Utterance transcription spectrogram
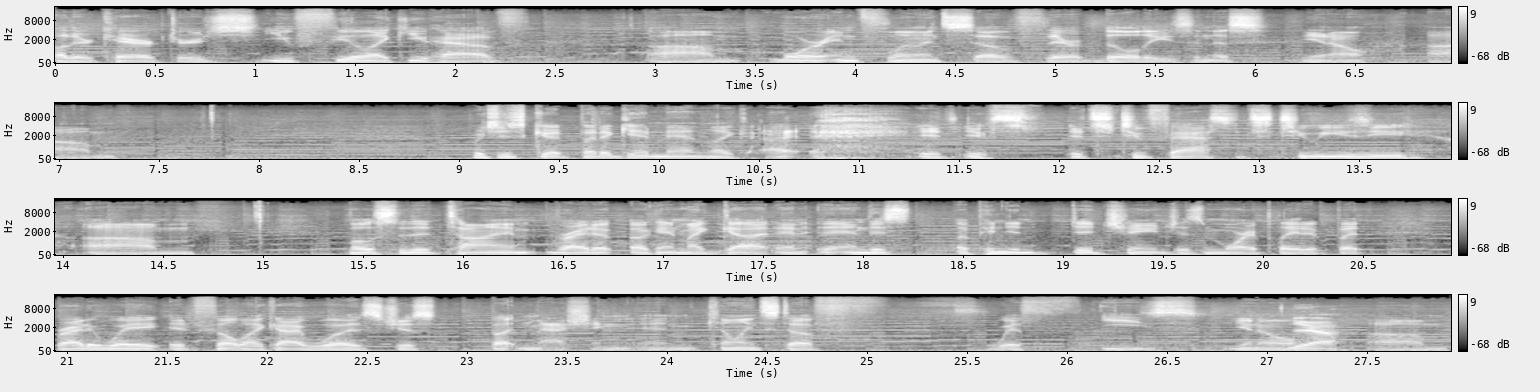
other characters, you feel like you have um, more influence of their abilities in this. You know, um, which is good. But again, man, like I, it, it's it's too fast. It's too easy. Um, most of the time, right up again, my gut, and and this opinion did change as the more I played it, but right away it felt like I was just button mashing and killing stuff with ease. You know. Yeah. Um,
